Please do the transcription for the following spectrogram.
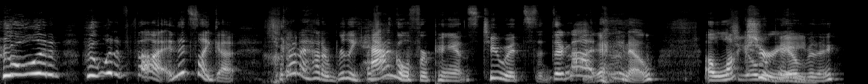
Who would have? Who would have thought? And it's like a she kind of had to really haggle for pants too. It's they're not, you know, a luxury over there.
